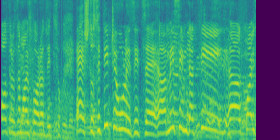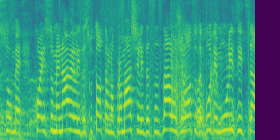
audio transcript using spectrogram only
Pozdrav za moju porodicu. E, što se tiče ulizice, a, mislim da ti a, koji su, me, naveli da su totalno promašili, da sam znala u životu da budem ulizica,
